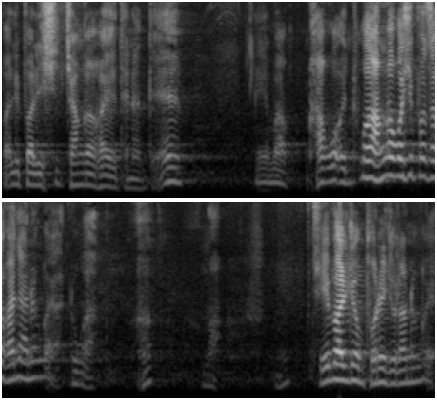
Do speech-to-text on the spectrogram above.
빨리빨리 시 장가 가야 되는데 막 가고 누가 안 가고 싶어서 가냐는 거야 누가 어? 막 제발 좀 보내주라는 거야.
